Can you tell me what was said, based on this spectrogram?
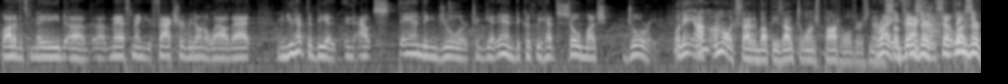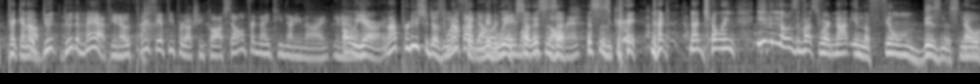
A lot of it's made uh, uh, mass manufactured. We don't allow that. I mean, you have to be a, an outstanding jeweler to get in because we have so much jewelry. Well, I'm, I'm all excited about these out to lunch potholders now. Right, so exactly. Things are, so things look, are picking look, up. Do, do the math. You know, 350 production cost, sell them for 19.99. You know. Oh yeah, and our producer does nothing midweek, so this is a, rent. this is great. Not, not Jolene. Even those of us who are not in the film business know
